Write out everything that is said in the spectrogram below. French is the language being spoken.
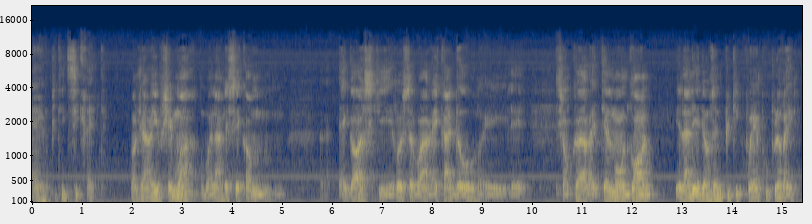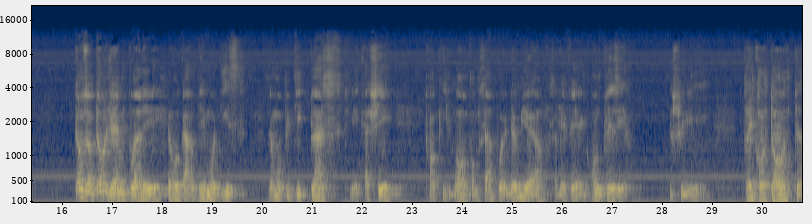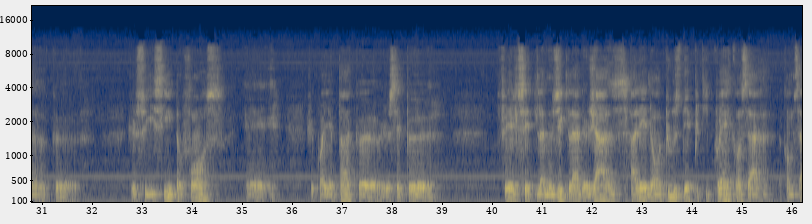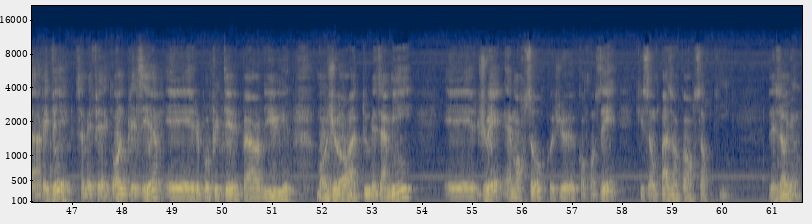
un petit secret. Quand j'arrive chez moi, voilà, c'est comme un gosse qui recevra un cadeau et son cœur est tellement grand. Il allait dans un petit coin pour pleurer. De temps en temps, j'aime pour aller regarder mon disque dans mon petite place qui est cachée tranquillement, comme ça, pour une demi-heure. Ça m'a fait un grand plaisir. Je suis très contente euh, que je suis ici en France et je ne croyais pas que je sais peu faire cette, la musique là de jazz, aller dans tous des petits coins comme ça, comme ça arrivait. Ça m'a fait un grand plaisir et je profitais par dire bonjour à tous mes amis et jouer un morceau que je composais qui ne sont pas encore sortis. Les oignons.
